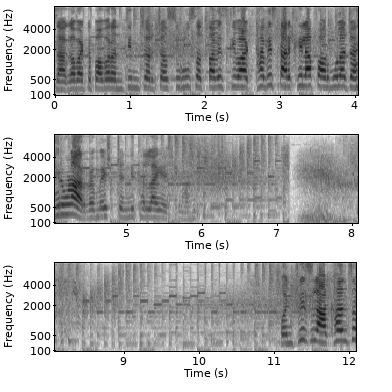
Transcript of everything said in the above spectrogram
जागा वाटपावर अंतिम चर्चा सुरू. सत्तावीस किंवा अठ्ठावीस तारखेला फॉर्म्युला जाहीर होणार रमेश चन्नीथल्ला यांची माहिती. पंचवीस लाखांचं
